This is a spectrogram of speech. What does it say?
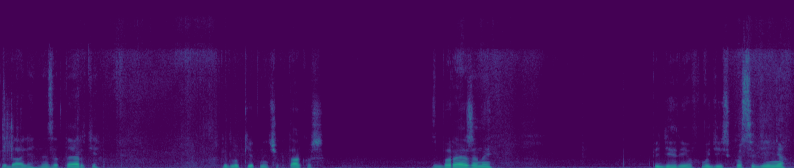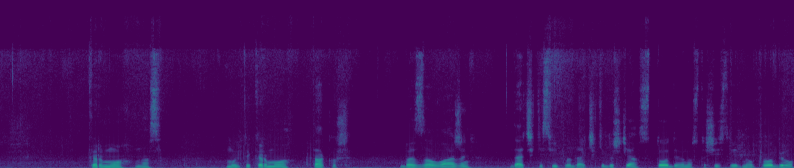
Педалі не затерті. Підлокітничок також збережений. Підігрів водійського сидіння. Кермо у нас мультикермо, також без зауважень. Датчики світла, датчики доща, 196 рідного пробігу.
